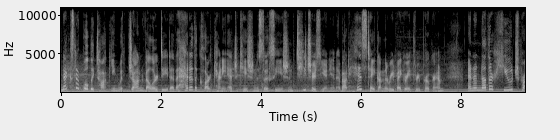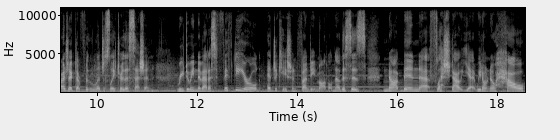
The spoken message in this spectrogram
Next up, we'll be talking with John Vellardita, the head of the Clark County Education Association Teachers Union, about his take on the Read by Grade 3 program and another huge project up for the legislature this session redoing Nevada's 50 year old education funding model. Now, this has not been uh, fleshed out yet. We don't know how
